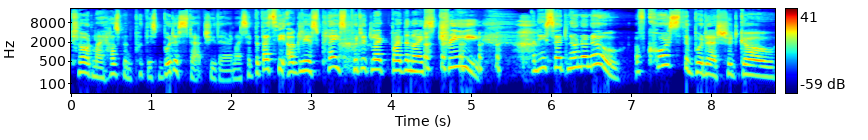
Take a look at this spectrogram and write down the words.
Claude, my husband, put this Buddha statue there. And I said, but that's the ugliest place. Put it like by the nice tree. and he said, no, no, no. Of course the Buddha should go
